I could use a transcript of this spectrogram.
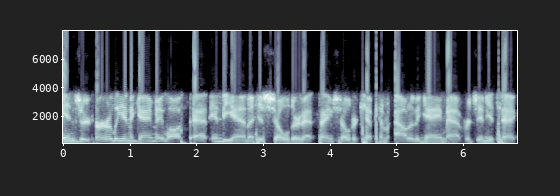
injured early in the game. They lost at Indiana. His shoulder, that same shoulder, kept him out of the game at Virginia Tech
